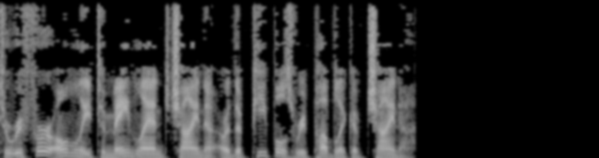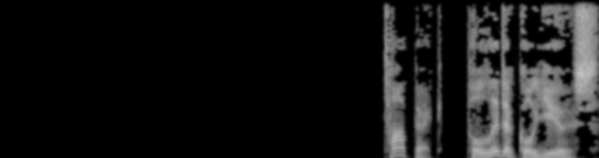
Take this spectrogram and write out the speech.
to refer only to mainland China or the People's Republic of China. Political use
